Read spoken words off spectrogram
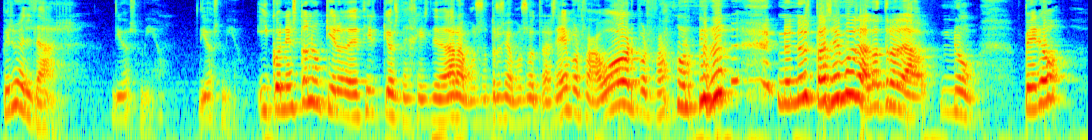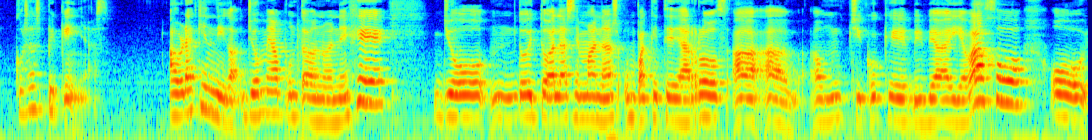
pero el dar, Dios mío, Dios mío. Y con esto no quiero decir que os dejéis de dar a vosotros y a vosotras, ¿eh? Por favor, por favor. no nos pasemos al otro lado. No. Pero cosas pequeñas habrá quien diga, yo me he apuntado una ONG, yo mm, doy todas las semanas un paquete de arroz a, un chico que vive ahí abajo, o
